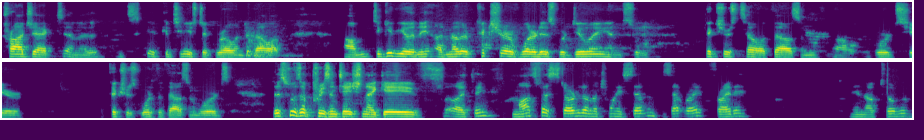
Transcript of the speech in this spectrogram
project and it continues to grow and develop. Um, to give you an, another picture of what it is we're doing, and pictures tell a thousand uh, words here, pictures worth a thousand words. This was a presentation I gave, I think MozFest started on the 27th, is that right? Friday in October?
